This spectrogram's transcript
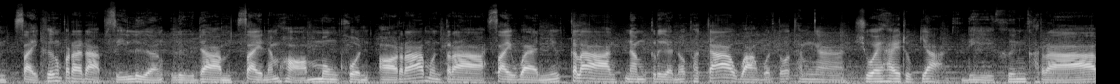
ำใส่เครื่องประดับสีเหลืองหรือดำใส่น้ำหอมมงคลออร่ามนตราใส่แหวนนิ้วกลางนำเกลือนพเก้าวางบนโต๊ะทำงาน ช่วยให้ทุกอย่างดีขึ้นครับ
